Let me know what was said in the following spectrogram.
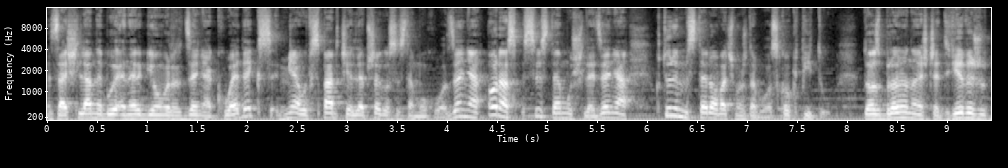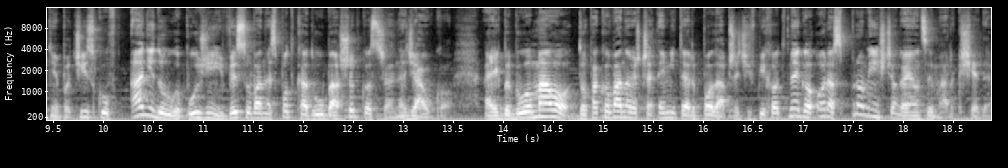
Zasilane były energią rdzenia Quedex, miały wsparcie lepszego systemu chłodzenia oraz systemu śledzenia, którym sterować można było z kokpitu. Dozbrojono jeszcze dwie wyrzutnie pocisków, a niedługo później wysuwane spod kadłuba szybkostrzelne działko. A jakby było mało, dopakowano jeszcze emiter pola przeciwpiechotnego oraz promień ściągający ściągający Mark 7.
